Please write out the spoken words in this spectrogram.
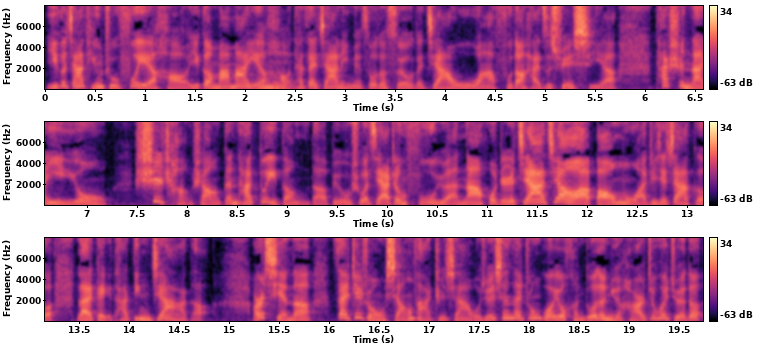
一个家庭主妇也好，一个妈妈也好，嗯她在家里面做的所有的家务啊，辅导孩子学习啊，她是难以用市场上跟她对等的，比如说家政服务员呐、或者是家教啊、保姆啊这些价格来给她定价的。而且呢，在这种想法之下，我觉得现在中国有很多的女孩就会觉得，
